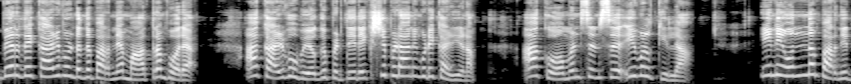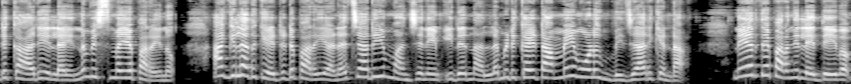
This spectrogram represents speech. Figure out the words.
വെറുതെ കഴിവുണ്ടെന്ന് പറഞ്ഞാൽ മാത്രം പോരാ. ആ കഴിവ് ഉപയോഗപ്പെടുത്തി രക്ഷപ്പെടാനും കൂടി കഴിയണം. ആ കോമൺ സെൻസ് ഇവൾക്കില്ല. ഇനി ഒന്നും പറഞ്ഞിട്ട് കാര്യമില്ല എന്ന് വിസ്മയ പറയുന്നു. അഖിൽ അത് കേട്ടിട്ട് പറയാണ് ചതിയും വഞ്ചനയും ഇത് നല്ല മിടുക്കായിട്ട് അമ്മയും മോളും വിചാരിക്കണ്ട. നേരത്തെ പറഞ്ഞില്ലേ ദൈവം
